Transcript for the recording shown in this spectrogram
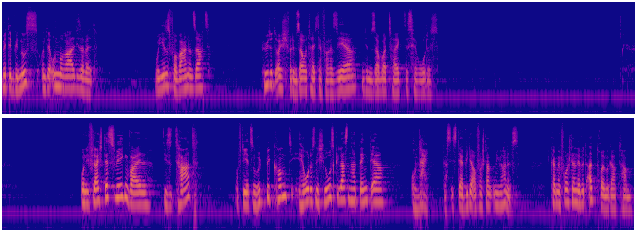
mit dem Genuss und der Unmoral dieser Welt. Wo Jesus vorwarnt und sagt, hütet euch vor dem Sauerteig der Pharisäer und dem Sauerteig des Herodes. Und vielleicht deswegen, weil diese Tat, auf die jetzt ein Rückblick kommt, Herodes nicht losgelassen hat, denkt er, oh nein, das ist der wiederauferstandene Johannes. Ich kann mir vorstellen, der wird Albträume gehabt haben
